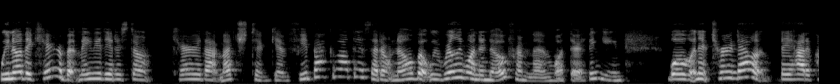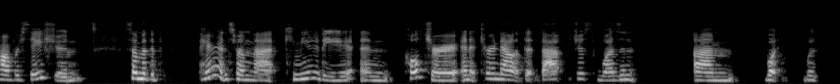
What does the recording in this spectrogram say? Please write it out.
we know they care, but maybe they just don't care that much to give feedback about this. I don't know, but we really want to know from them what they're thinking. Well, when it turned out they had a conversation, some of the parents from that community and culture, and it turned out that that just wasn't um, what what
